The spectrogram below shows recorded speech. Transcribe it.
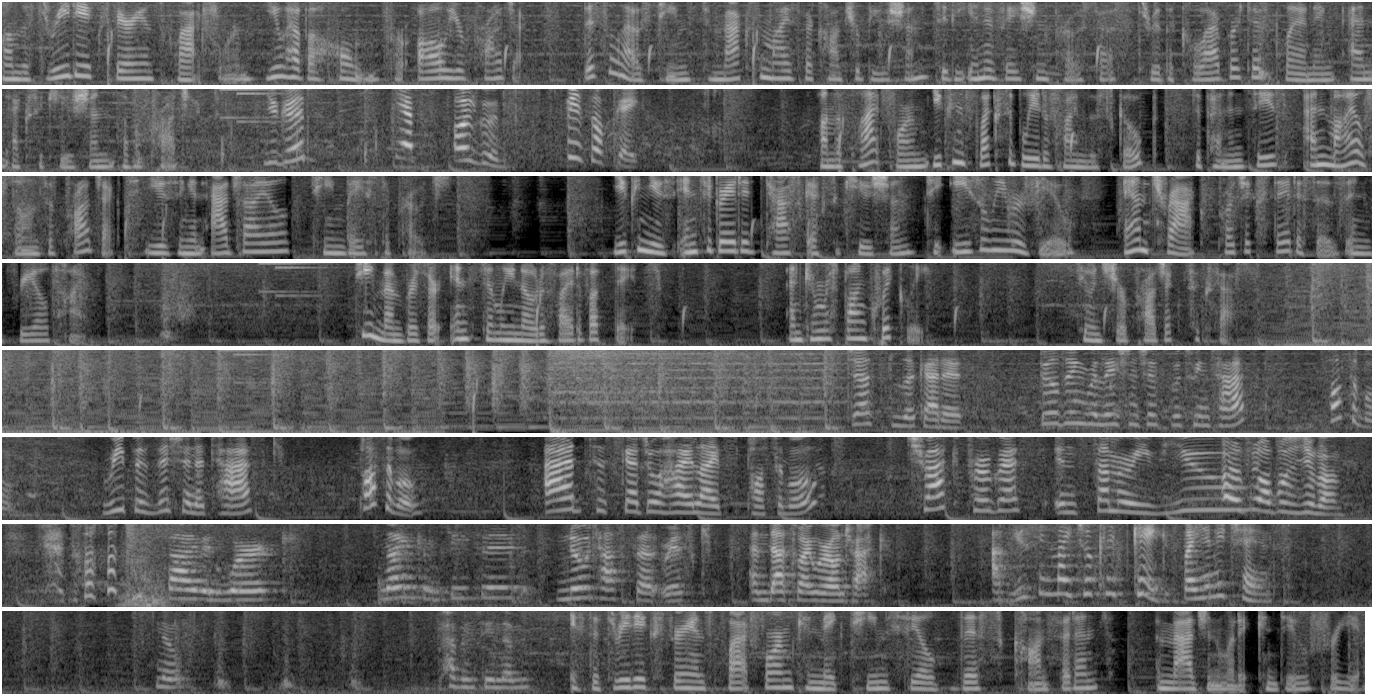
On the 3DEXPERIENCE platform, you have a home for all your projects. This allows teams to maximize their contribution to the innovation process through the collaborative planning and execution of a project. You good? Yep, all good. Piece of cake. On the platform, you can flexibly define the scope, dependencies, and milestones of projects using an agile, team based approach. You can use integrated task execution to easily review and track project statuses in real time. Team members are instantly notified of updates and can respond quickly to ensure project success. Just look at it. Building relationships between tasks? Possible. Reposition a task? Possible. Add to schedule highlights? Possible. Track progress in summary view. Five in work. Nine completed. No tasks at risk. And that's why we're on track. Have you seen my chocolate cakes by any chance? No. Haven't seen them. If the 3DEXPERIENCE platform can make teams feel this confident, imagine what it can do for you.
